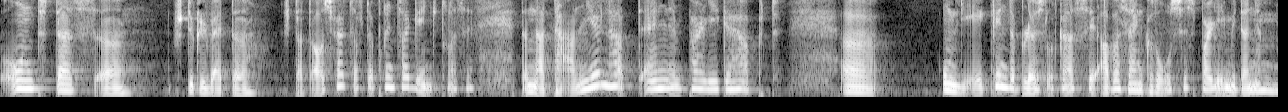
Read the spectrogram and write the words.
Und das äh, Stückel weiter stadtauswärts auf der Prinz Eugen Straße. Der Nathaniel hat einen Palais gehabt. Äh, um die Ecke in der Blösselgasse, aber sein großes Palais mit einem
